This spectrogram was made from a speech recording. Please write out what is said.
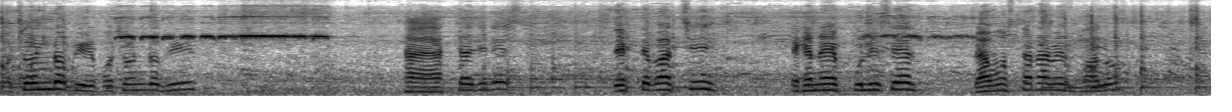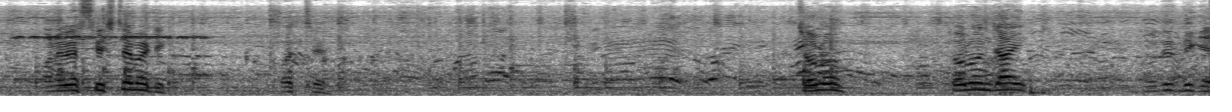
প্রচণ্ড ভিড় প্রচণ্ড ভিড়। হ্যাঁ একটা জিনিস দেখতে পাচ্ছি, এখানে পুলিশের ব্যবস্থাটা বেশ ভালো। মানে বেশ সিস্টেমেটিক হচ্ছে। চলুন চলুন যাই নদীর দিকে।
